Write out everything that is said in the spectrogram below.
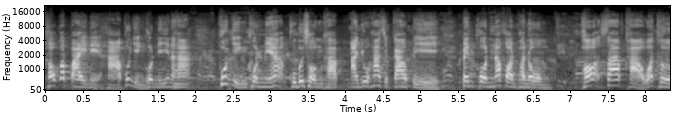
เขาก็ไปเนี่ยหาผู้หญิงคนนี้นะฮะ ผู้หญิงคนนี้คุณผู้ชมครับ อายุ 59 ปี เป็นคนนครพนม เพราะทราบข่าวว่าเธอ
